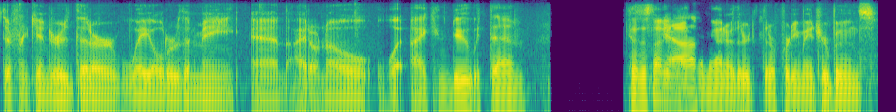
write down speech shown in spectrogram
different kindred that are way older than me, and I don't know what I can do with them. Because it's not Yeah. even minor; they're they're pretty major boons.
